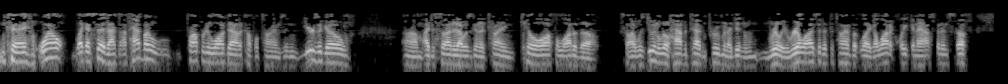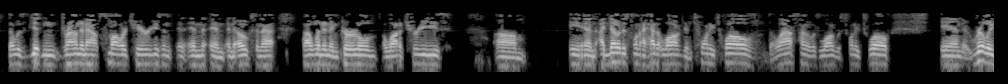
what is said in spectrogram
Okay. Well, like I said, I've, I've had my property logged out a couple times, and years ago, um, I decided I was going to try and kill off a lot of the. So I was doing a little habitat improvement. I didn't really realize it at the time, but like a lot of quake and aspen and stuff that was getting drowning out smaller cherries and and and, and oaks and that. I went in and girdled a lot of trees. Um, and I noticed when I had it logged in 2012, the last time it was logged was 2012 and it really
